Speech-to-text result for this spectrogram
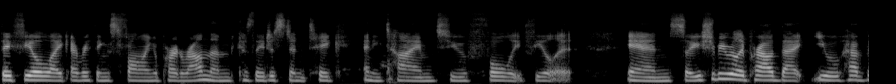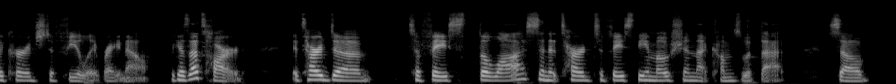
they feel like everything's falling apart around them because they just didn't take any time to fully feel it. And so you should be really proud that you have the courage to feel it right now because that's hard. It's hard to to face the loss and it's hard to face the emotion that comes with that. So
